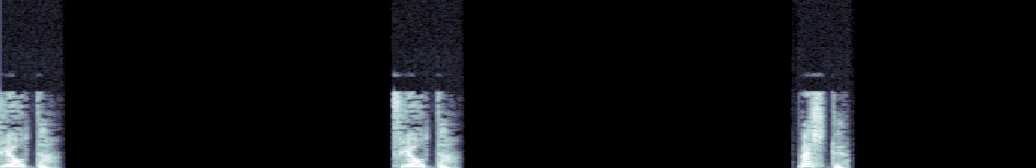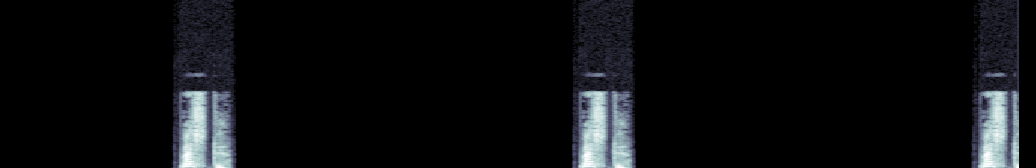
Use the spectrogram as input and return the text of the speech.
Fljóta. Fljóta. Vestu. Vestu. Vestu. Vestu.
